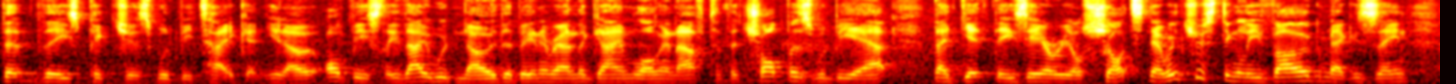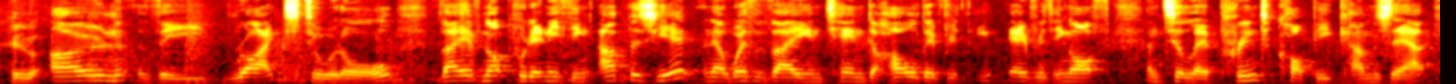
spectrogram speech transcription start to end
that these pictures would be taken. You know, obviously they would know they've been around the game long enough to the choppers would be out. They'd get these aerial shots. Now, interestingly, Vogue magazine, who own the rights to it all, they have not put anything up as yet. Now, whether they intend to hold everything everything off until their print copy comes out.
